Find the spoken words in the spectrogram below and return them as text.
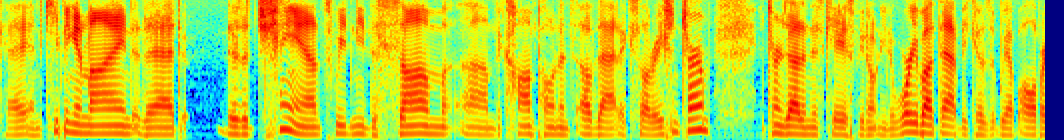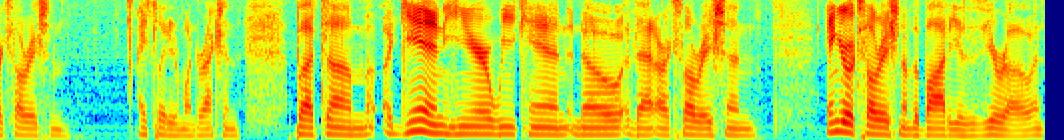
Okay, and keeping in mind that there's a chance we'd need to sum um, the components of that acceleration term. It turns out in this case we don't need to worry about that because we have all of our acceleration isolated in one direction. But um, again here we can know that our acceleration, angular acceleration of the body is zero. And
